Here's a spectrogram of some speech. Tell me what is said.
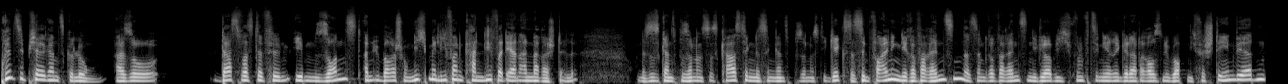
prinzipiell ganz gelungen. Also das, was der Film eben sonst an Überraschung nicht mehr liefern kann, liefert er an anderer Stelle. Und das ist ganz besonders das Casting, das sind ganz besonders die Gags. Das sind vor allen Dingen die Referenzen. Das sind Referenzen, die, glaube ich, 15-Jährige da draußen überhaupt nicht verstehen werden,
